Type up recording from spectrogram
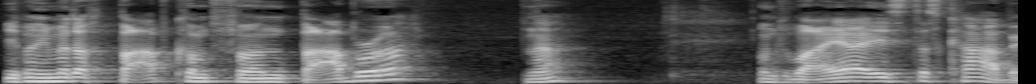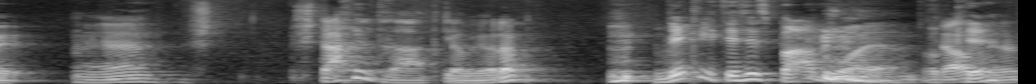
Ich habe mir immer gedacht, Barb kommt von Barbara, ne? Und Wire ist das Kabel. Ja, Stacheldraht, glaube ich, oder? Wirklich, das ist Barb Wire. Okay. Glaub, ja.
